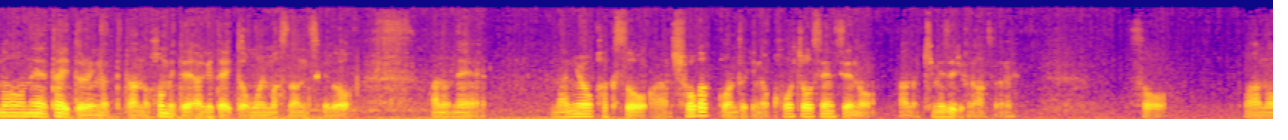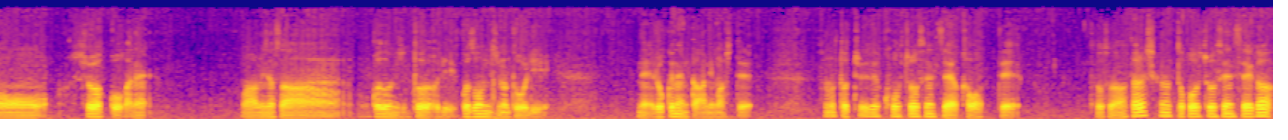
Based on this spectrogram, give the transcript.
のね、タイトルになってたの、褒めてあげたいと思いますなんですけど、あのね、何を隠そう、あの小学校の時の校長先生の、あの、決め台詞なんですよね。そう。あの、小学校がね、まあ皆さんご存知の通り、ご存知の通り、ね、6年間ありまして、その途中で校長先生が変わって、そうその新しくなった校長先生が、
